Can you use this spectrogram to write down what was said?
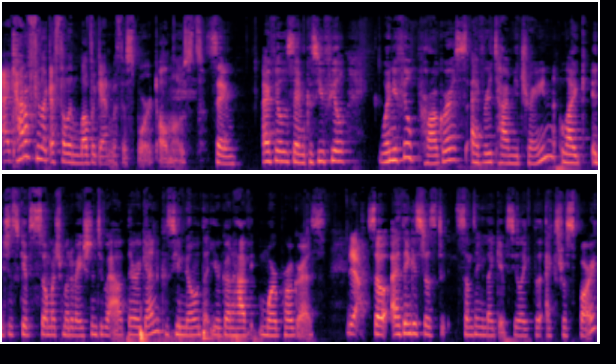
i kind of feel like i fell in love again with the sport almost. Same. I feel the same because you feel when you feel progress every time you train, like it just gives so much motivation to go out there again because you know that you're gonna have more progress. yeah. So I think it's just something that gives you like the extra spark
